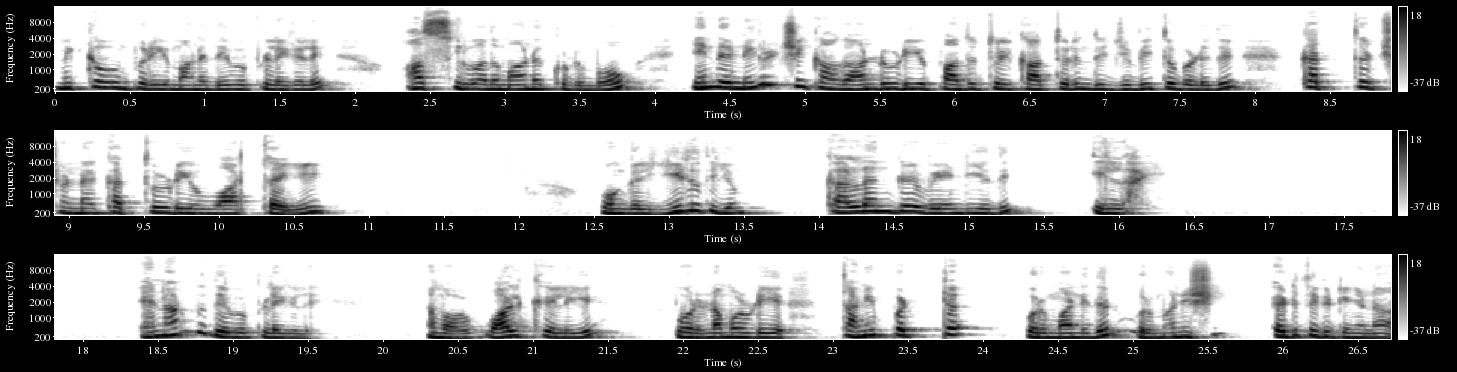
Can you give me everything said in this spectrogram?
மிக்கவும் பிரியமான தெய்வ பிள்ளைகளே ஆசீர்வாதமான குடும்பம். இந்த நிகழ்ச்சிக்காக ஆண்டுடைய பாதத்தில் காத்திருந்து ஜெபித்த பொழுது கத்த சொன்ன கத்தருடைய வார்த்தை உங்கள் இருதயம் கலங்க வேண்டியது இல்லை. என் அன்பு தெய்வ பிள்ளைகளே நம்ம வாழ்க்கையிலேயே ஒரு நம்மளுடைய தனிப்பட்ட ஒரு மனிதன் ஒரு மனுஷி எடுத்துக்கிட்டிங்கன்னா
